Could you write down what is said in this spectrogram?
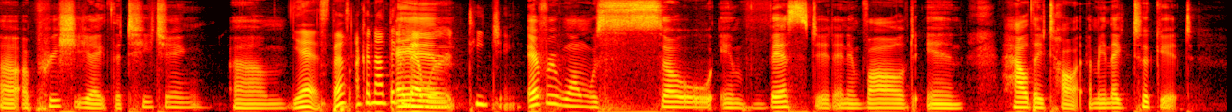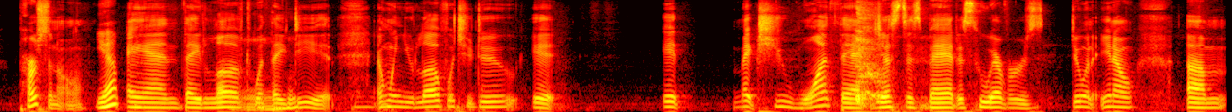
uh, appreciate the teaching. Um, Yes, that's I could not think of that word. Teaching. everyone was so invested and involved in how they taught. I mean, they took it personal Yep. and they loved what they Mhm. did. And when you love what you do, it it makes you want that just as bad as whoever's doing it. You know, um,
